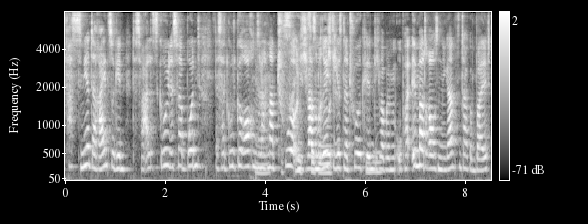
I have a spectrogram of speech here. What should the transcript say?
faszinierend, da reinzugehen. Das war alles grün, es war bunt, es hat gut gerochen, so nach Natur. Und ich war so ein gut. richtiges Naturkind. Ich war bei meinem Opa immer draußen den ganzen Tag im Wald,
